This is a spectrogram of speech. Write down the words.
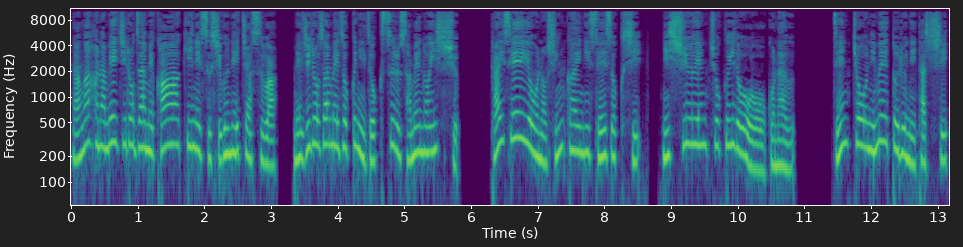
長花メジロザメカーキネスシグネチャスは、メジロザメ属に属するサメの一種。大西洋の深海に生息し、日周延直移動を行う。全長2メートルに達し、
